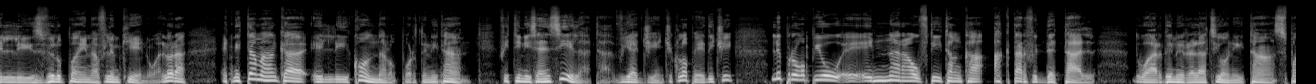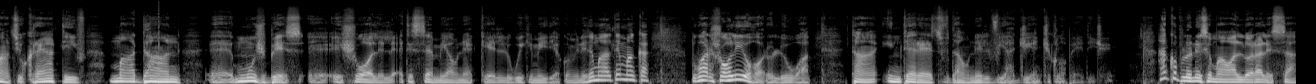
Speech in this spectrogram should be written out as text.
illi żviluppajna flimkien. U allura qed nittama anke illi konna l-opportunità fit-tieni sensiela ta' vjaġġi enċiklopedici li propju eh, naraw ftit anka aktar fid-dettall dwar din ir-relazzjoni ta' spazju kreattiv ma' dan eh, mhux biss eh, ix-xogħol li qed issemmi hawnhekk il-Wikimedia Community Malta, ma anke dwar xogħol ieħor li huwa ta' interess f'dawn il-vjaġġi enċiklopediċi. Ħankomplu nisimgħu allura lissa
